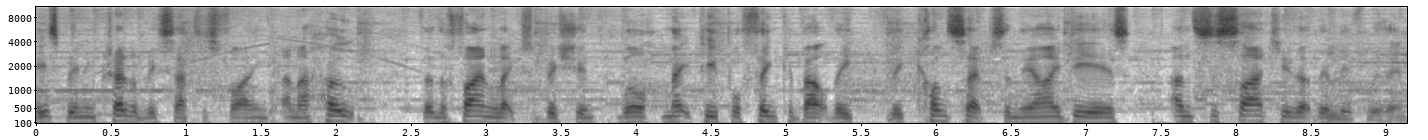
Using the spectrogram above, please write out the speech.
It's been incredibly satisfying and I hope that the final exhibition will make people think about the, the concepts and the ideas and society that they live within.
